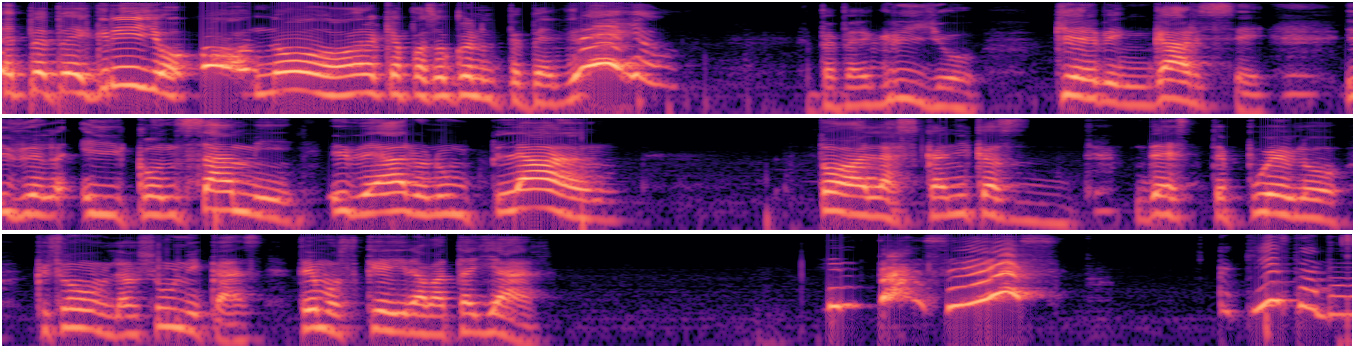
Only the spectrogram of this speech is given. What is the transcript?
¡El Pepe Grillo! ¡Oh, no! ¿Ahora qué pasó con el Pepe Grillo? El Pepe Grillo quiere vengarse. Y, y con Sammy idearon un plan. Todas las canicas de este pueblo, que son las únicas, tenemos que ir a batallar. Entonces, aquí estamos.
